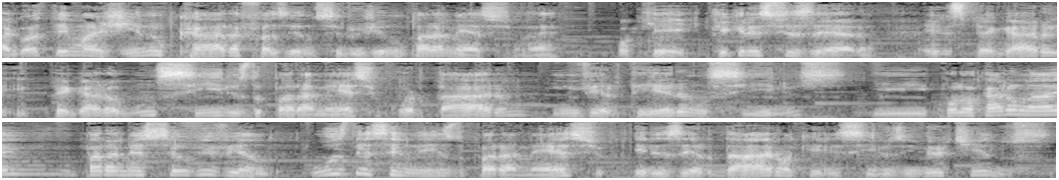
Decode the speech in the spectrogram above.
Agora você imagina o cara fazendo cirurgia no paramécio, né? Ok, o que, que eles fizeram? Eles pegaram e pegaram alguns cílios do paramécio, cortaram, inverteram os cílios e colocaram lá e o paramécio saiu vivendo. Os descendentes do paramécio, eles herdaram aqueles cílios invertidos.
